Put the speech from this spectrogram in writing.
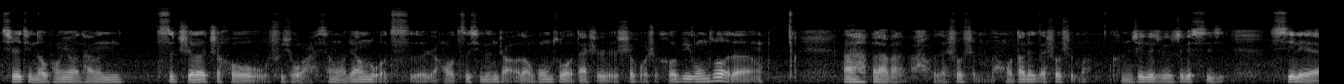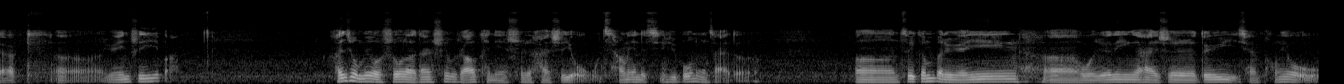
其实挺多朋友他们辞职了之后出去玩，像我这样裸辞，然后自信能找得到工作，但是是否是何必工作的？啊，巴拉巴拉吧，我在说什么呢？我到底在说什么？可能这个就是这个系系列呃原因之一吧。很久没有说了，但是睡不着肯定是还是有强烈的情绪波动在的。嗯，最根本的原因，呃，我觉得应该还是对于以前朋友，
